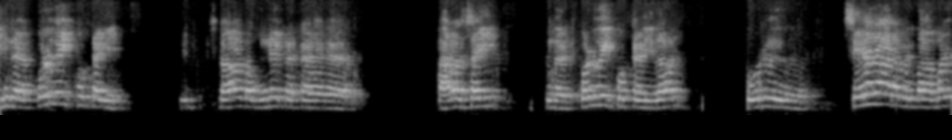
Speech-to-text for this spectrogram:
இந்த கொள்கை கூட்டணி திராவிட முன்னேற்ற கழக அரசை இந்த கொள்கை கூட்டணி தான் ஒரு சேதாரம் இல்லாமல்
